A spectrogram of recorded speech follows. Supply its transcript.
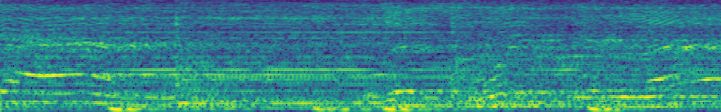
time. This wasted life.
